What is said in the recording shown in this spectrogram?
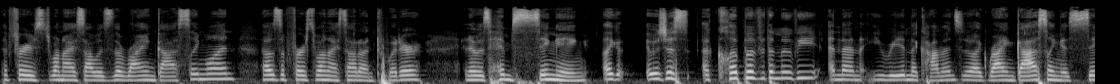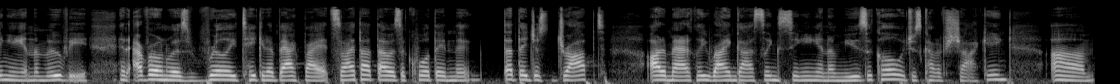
the first one I saw was the Ryan Gosling one. That was the first one I saw it on Twitter. And it was him singing. Like, it was just a clip of the movie. And then you read in the comments, they're like, Ryan Gosling is singing in the movie. And everyone was really taken aback by it. So I thought that was a cool thing that they just dropped automatically Ryan Gosling singing in a musical, which is kind of shocking. Um,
